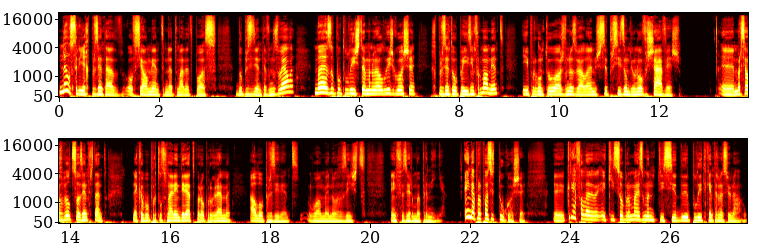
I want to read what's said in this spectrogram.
não seria representado oficialmente na tomada de posse do presidente da Venezuela, mas o populista Manuel Luís Goxa representou o país informalmente e perguntou aos venezuelanos se precisam de um novo Chávez. Uh, Marcelo Rebelo de Sousa, entretanto, acabou por telefonar em direto para o programa Alô Presidente. O homem não resiste em fazer uma perninha. Ainda a propósito do Goxa, uh, queria falar aqui sobre mais uma notícia de política internacional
